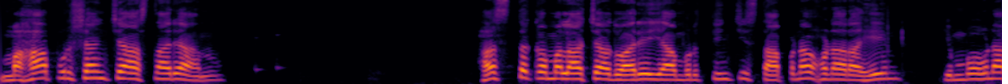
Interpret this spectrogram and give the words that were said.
महापुरुषांच्या असणाऱ्या हस्तकमलाच्या द्वारे या मूर्तींची स्थापना होणार आहे. किंबहुना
